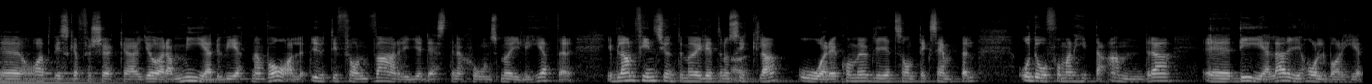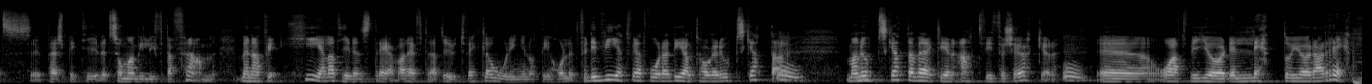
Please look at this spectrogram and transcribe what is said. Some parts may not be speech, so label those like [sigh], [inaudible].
Eh, och att vi ska försöka göra medvetna val utifrån varje destinations möjligheter. Ibland finns ju inte möjligheten att cykla. Åre kommer att bli ett sådant exempel. Och då får man hitta andra eh, delar i hållbarhetsperspektivet som man vill lyfta fram. Men att vi hela tiden strävar efter att utveckla O-ringen åt det hållet. För det vet vi att våra deltagare uppskattar. Mm. Man uppskattar verkligen att vi försöker mm. eh, och att vi gör det lätt att göra rätt.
